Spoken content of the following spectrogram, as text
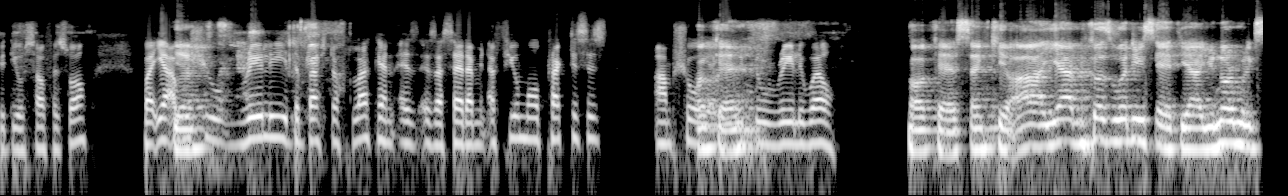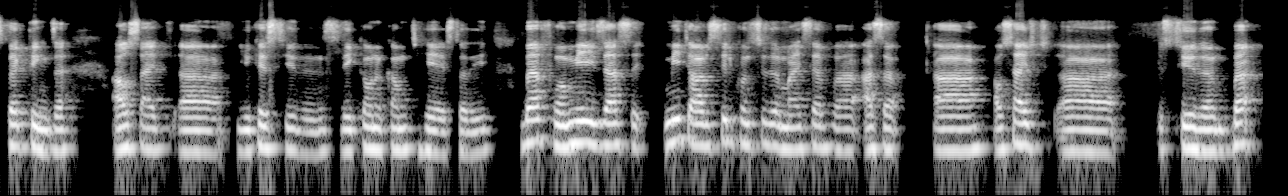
with yourself as well but yeah i yeah. wish you really the best of luck and as, as i said i mean a few more practices i'm sure okay. you do really well Okay, thank you. Uh, yeah, because what you said, yeah, you're normally expecting the outside uh, UK students, they gonna come to here study. But for me, that's me too, I'm still consider myself uh, as a uh, outside uh, student. But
